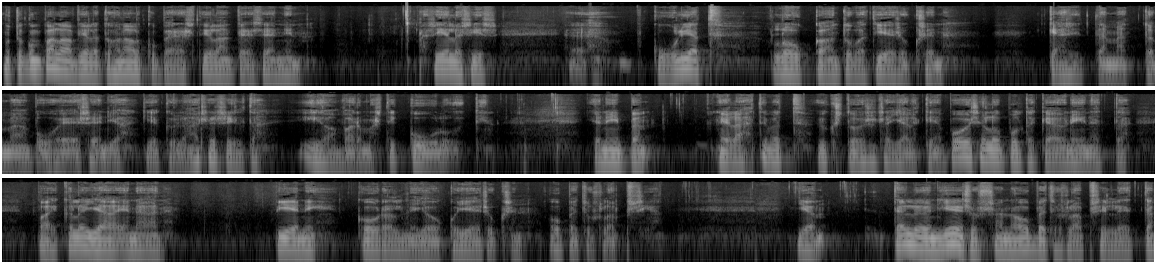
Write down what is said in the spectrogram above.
Mutta kun palaan vielä tuohon alkuperäistilanteeseen, niin siellä siis äh, kuulijat loukkaantuvat Jeesuksen käsittämättömään puheeseen ja, ja kyllähän se siltä ihan varmasti kuuluikin. Ja niinpä ne lähtevät yksi toisensa jälkeen pois ja lopulta käy niin, että paikalle jää enää pieni kourallinen joukko Jeesuksen opetuslapsia. Ja tällöin Jeesus sanoi opetuslapsille, että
